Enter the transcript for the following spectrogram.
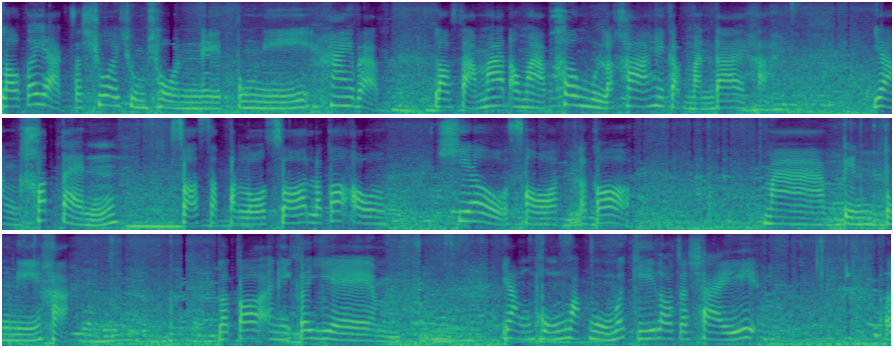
เราก็อยากจะช่วยชุมชนในตรงนี้ให้แบบเราสามารถเอามาเพิ่มมูลค่าให้กับมันได้ค่ะ อย่างข้าวแตนซอสสับปะรดซอสแล้วก็เอาเคี่ยวซอสแล้วก็ มาเป็นตรงนี้ค่ะ แล้วก็อันนี้ก็แยม อย่างผงหมักหมูเมื่อกี้เราจะใช้ เอ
